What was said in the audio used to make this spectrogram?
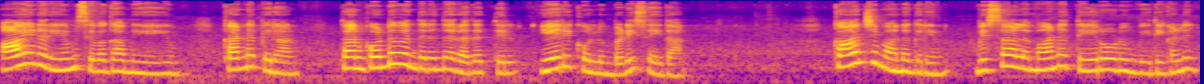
ஆயனரையும் சிவகாமியையும் கண்ணபிரான் தான் கொண்டு வந்திருந்த ரதத்தில் ஏறிக்கொள்ளும்படி செய்தான். காஞ்சி மாநகரின் விசாலமான தேரோடும் வீதிகளில்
